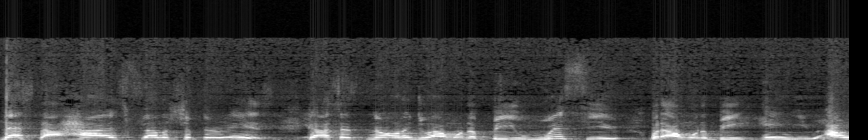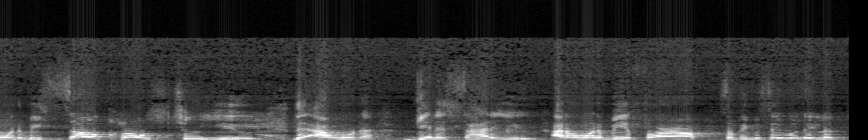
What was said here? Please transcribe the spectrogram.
That's the highest fellowship there is. God says, not only do I want to be with you, but I want to be in you. I want to be so close to you that I want to get inside of you. I don't want to be far off. Some people say, well, they look,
